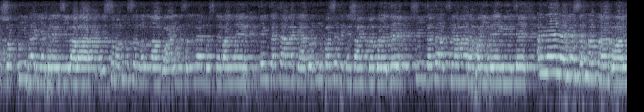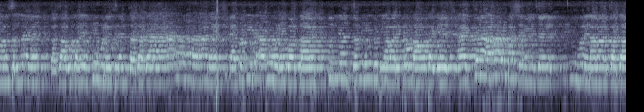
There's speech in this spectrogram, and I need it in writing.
আমি শক্তি ফেলেছি, বাবা। বিশ্বনবী সাল্লাল্লাহু আলাইহি ওয়াসাল্লাম বুঝতে পারলেন সেই চাচা আমাকে এতদিন পাশে থেকে সাহায্য করেছে, সেই চাচা আজকে আমার ভয় পেয়ে গিয়েছে। আল্লাহ নবী সাল্লাল্লাহু আলাইহি ওয়াসাল্লাম চাচা আবু তালেবকে বলেছিলেন, চাচা জান, এতদিন আমি মনে করতাম দুনিয়ার জমিনে যদি আমার কেউ নাও থাকে, একজন আমার পাশে রয়েছেন। হলেন আমার চাচা।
